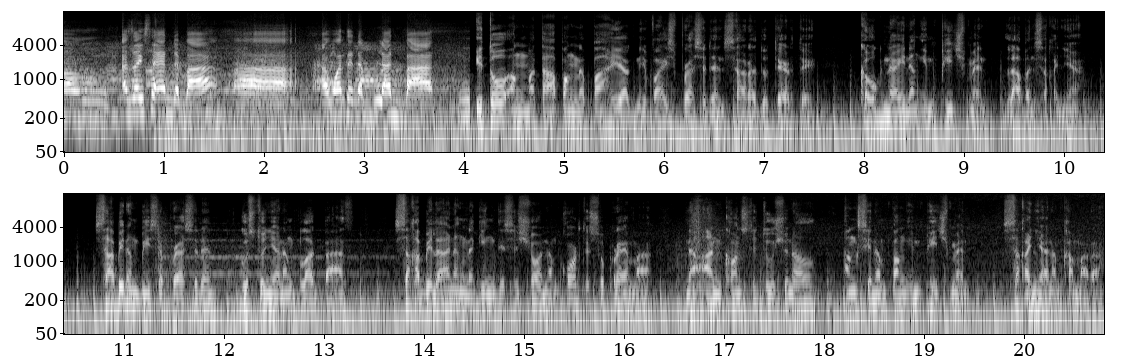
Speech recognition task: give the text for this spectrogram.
Um, as I said, diba, uh, I wanted a bloodbath. Ito ang matapang na pahayag ni Vice President Sara Duterte kaugnay ng impeachment laban sa kanya. Sabi ng Vice President, gusto niya ng bloodbath sa kabila ng naging desisyon ng Korte Suprema na unconstitutional ang sinampang impeachment sa kanya ng Kamara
